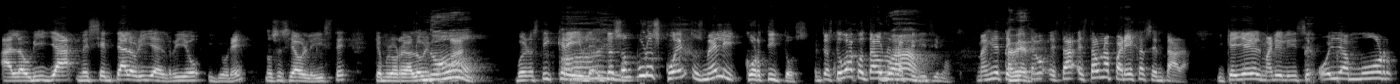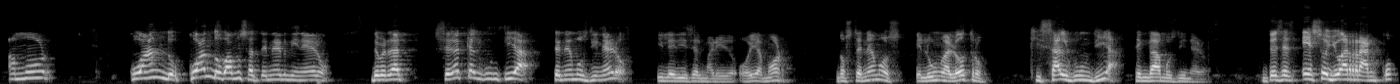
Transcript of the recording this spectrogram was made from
A la orilla, me senté a la orilla del río y lloré. No sé si ya lo leíste, que me lo regaló mi no. papá. Bueno, está increíble. Entonces son puros cuentos, Meli, cortitos. Entonces te voy a contar uno rapidísimo. Imagínate que está, está, está, una pareja sentada y que llega el marido y le dice, oye, amor, amor, ¿Cuándo? ¿Cuándo vamos a tener dinero? De verdad, ¿será que algún día tenemos dinero? Y le dice el marido, oye amor, nos tenemos el uno al otro. Quizá algún día tengamos dinero. Entonces, eso yo arranco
